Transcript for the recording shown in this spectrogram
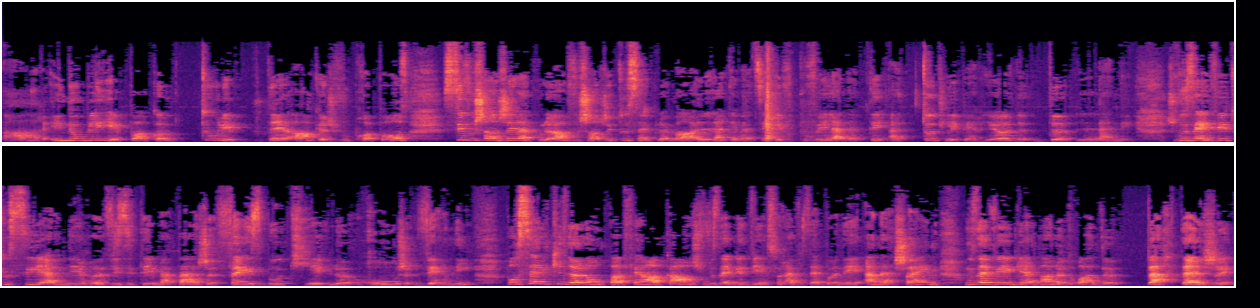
art et n'oubliez pas, comme tous les que je vous propose, si vous changez la couleur, vous changez tout simplement la thématique et vous pouvez l'adapter à toutes les périodes de l'année. Je vous invite aussi à venir visiter ma page Facebook qui est le Rouge Vernis. Pour celles qui ne l'ont pas fait encore, je vous invite bien sûr à vous abonner à ma chaîne. Vous avez également le droit de partager.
